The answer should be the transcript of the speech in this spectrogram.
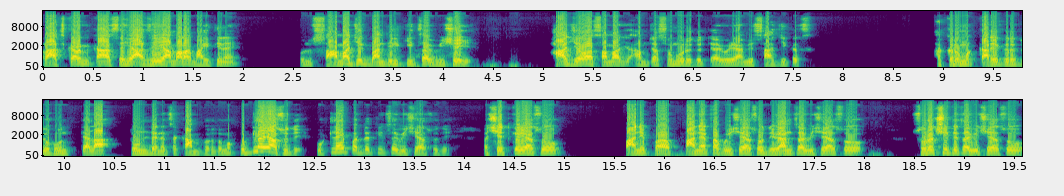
राजकारण का असं हे आजही आम्हाला माहिती नाही पण सामाजिक बांधिलकीचा विषय हा जेव्हा समाज आमच्यासमोर येतो त्यावेळी आम्ही साहजिकच आक्रमक कार्यकर्ते होऊन त्याला तोंड देण्याचं काम करतो. मग कुठलाही असू दे कुठल्याही पद्धतीचा विषय असू दे मग शेतकरी असो पाणी प- पाण्याचा विषय असो दिव्यांचा विषय असो सुरक्षितेचा विषय असो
